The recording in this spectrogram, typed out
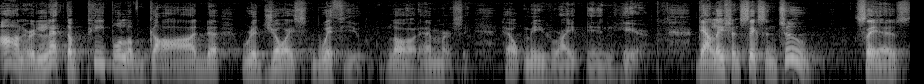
honored, let the people of God rejoice with you. Lord, have mercy help me right in here. Galatians 6 and 2 says,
